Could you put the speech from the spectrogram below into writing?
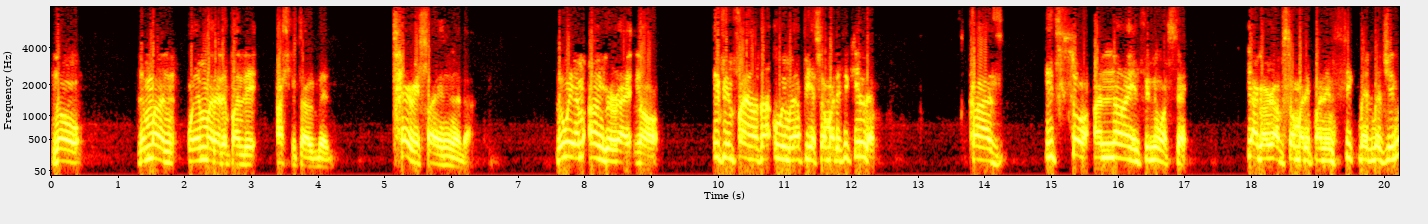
Now, the man, when mother upon the hospital bed, terrifying in that. The way I'm angry right now, if him find out that who him gonna pay somebody to kill them. Cause it's so annoying for me to say. You gonna rob somebody upon them sick bed bedroom.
